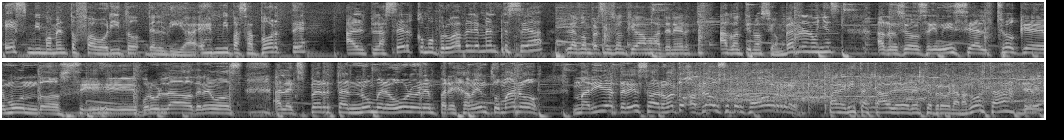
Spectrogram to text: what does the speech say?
Es mi momento favorito del día. Es mi pasaporte al placer como probablemente sea la conversación que vamos a tener a continuación. Verne Núñez. Atención, se inicia el choque de mundos. Sí, por un lado tenemos a la experta número uno en emparejamiento humano, María Teresa Barbato. Aplauso, por favor. Panelista estable de este programa. ¿Cómo estás, Tere?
